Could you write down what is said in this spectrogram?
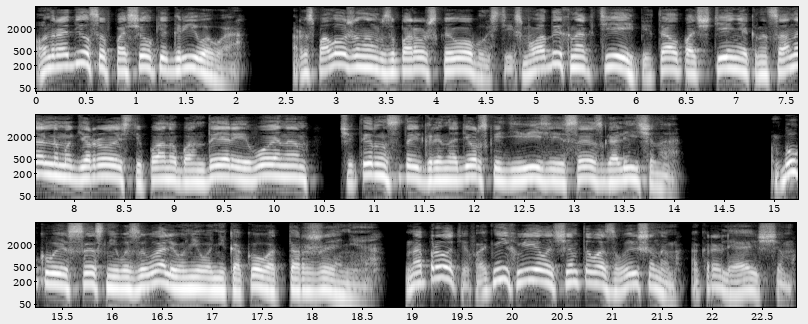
Он родился в поселке Гривово, расположенном в Запорожской области, и с молодых ногтей питал почтение к национальному герою Степану Бандере и воинам 14-й гренадерской дивизии СС Галичина. Буквы СС не вызывали у него никакого отторжения. Напротив, от них веяло чем-то возвышенным, окрыляющим.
